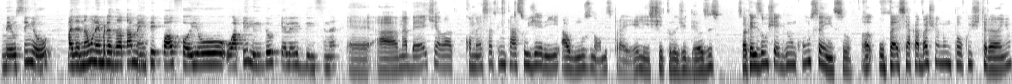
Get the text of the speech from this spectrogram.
meu senhor, mas ele não lembra exatamente qual foi o, o apelido que ele disse, né? É, a Annabeth, ela começa a tentar sugerir alguns nomes para ele, títulos de deuses, só que eles não chegam a um consenso. O PS acaba achando um pouco estranho,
